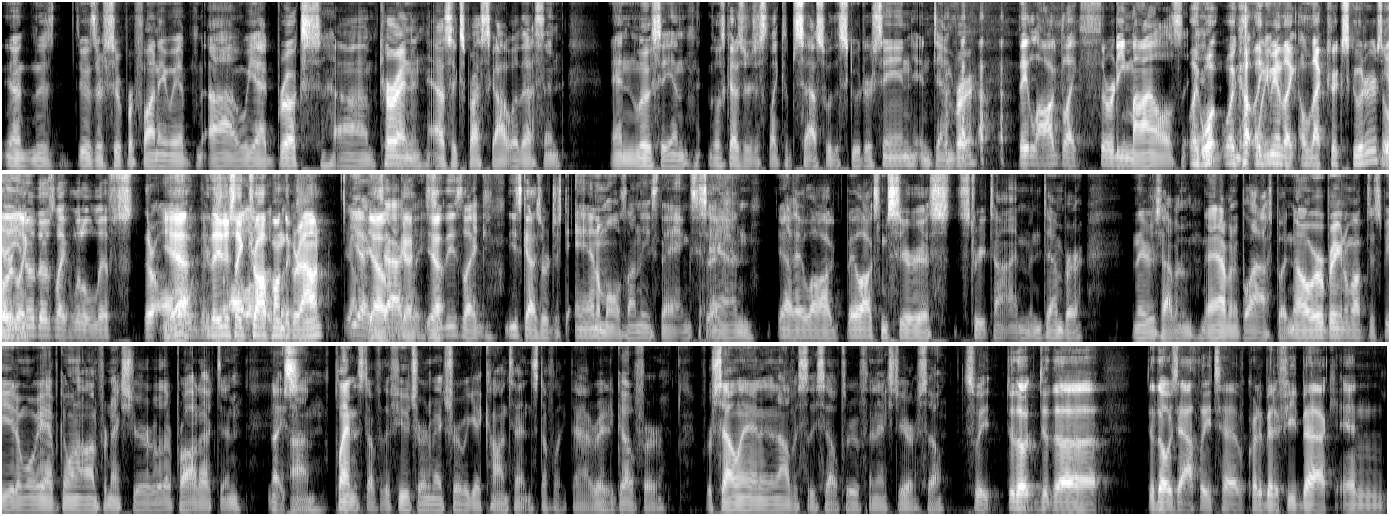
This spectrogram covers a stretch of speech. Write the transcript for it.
you know, these dudes are super funny. We had uh, we had Brooks, um, Curran, and S Express Scott with us, and and Lucy, and those guys are just like obsessed with the scooter scene in Denver. they logged like thirty miles. Like in- what? what in co- like you mean like electric scooters yeah, or you like know those like little lifts. They're all. yeah? they're They just like drop over on the place. ground. Yeah, Yeah, okay, exactly. yeah. So these like these guys were just animals on these things, Sick. and yeah, they logged they logged some serious street time in Denver, and they were just having they having a blast. But no, we were bringing them up to speed on what we have going on for next year with our product and Nice. um, planning stuff for the future and make sure we get content and stuff like that ready to go for for sell in and then obviously sell through for the next year. So Sweet. Do the do the do those athletes have quite a bit of feedback and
